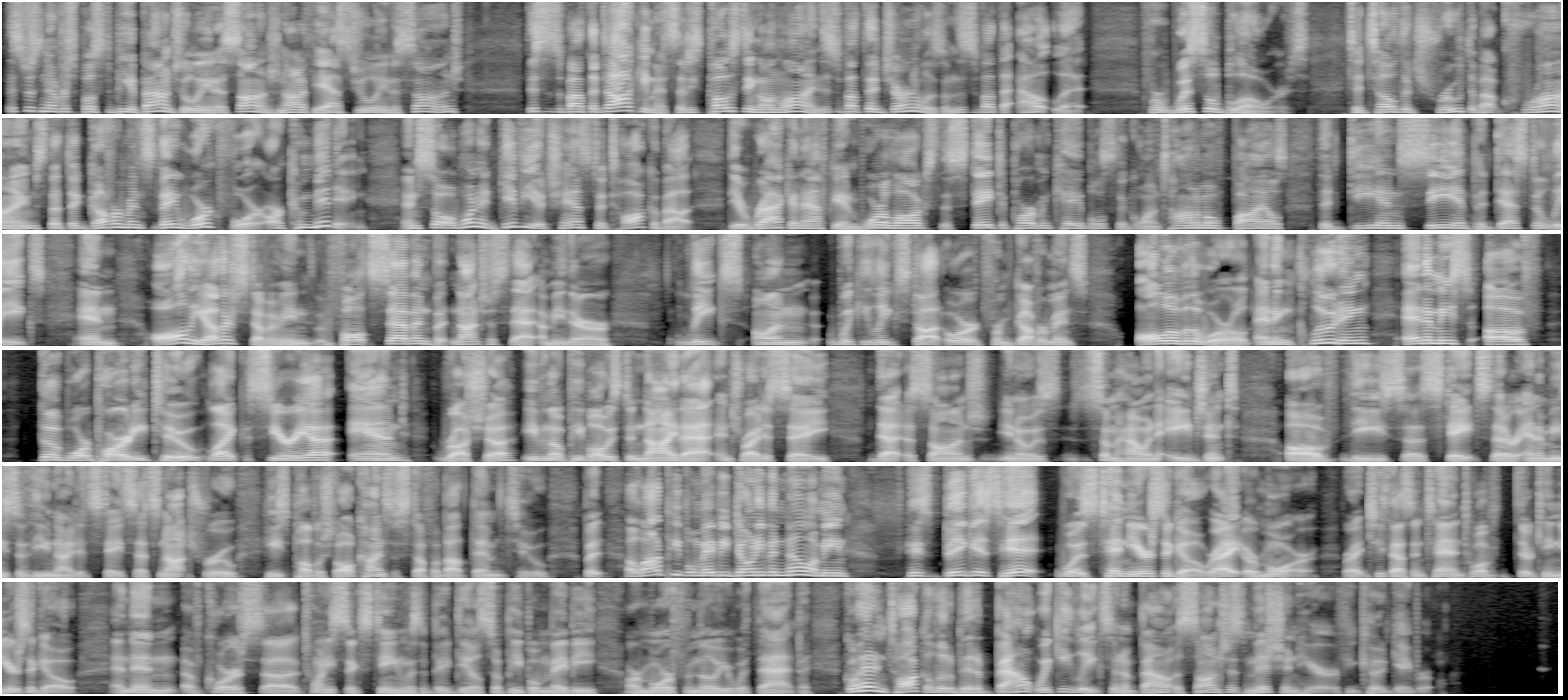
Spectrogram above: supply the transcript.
this was never supposed to be about Julian Assange. Not if you ask Julian Assange. This is about the documents that he's posting online. This is about the journalism. This is about the outlet for whistleblowers to tell the truth about crimes that the governments they work for are committing. And so I want to give you a chance to talk about the Iraq and Afghan war logs, the State Department cables, the Guantanamo files, the DNC and Podesta leaks, and all the other stuff. I mean, Vault 7, but not just that. I mean, there are leaks on wikileaks.org from governments all over the world and including enemies of the war party too, like Syria and Russia, even though people always deny that and try to say that Assange, you know, is somehow an agent of these uh, states that are enemies of the United States. That's not true. He's published all kinds of stuff about them too. But a lot of people maybe don't even know. I mean, his biggest hit was 10 years ago, right? Or more, right? 2010, 12, 13 years ago. And then, of course, uh, 2016 was a big deal. So people maybe are more familiar with that. But go ahead and talk a little bit about WikiLeaks and about Assange's mission here, if you could, Gabriel.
